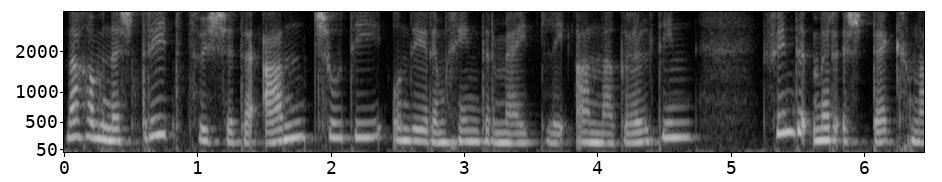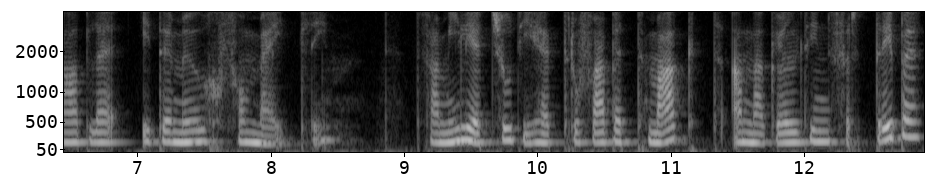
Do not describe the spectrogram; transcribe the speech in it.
Nach einem Streit zwischen der Anne Judy und ihrem Kindermädchen Anna Göldin findet man eine Stecknadel in der Milch vom Mädchen. Die Familie Judy hat daraufhin die Magd Anna Göldin vertrieben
